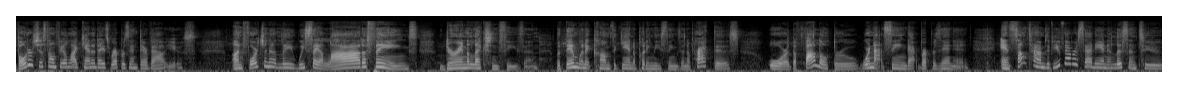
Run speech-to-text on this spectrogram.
voters just don't feel like candidates represent their values. Unfortunately, we say a lot of things during election season, but then when it comes again to putting these things into practice or the follow through, we're not seeing that represented. And sometimes, if you've ever sat in and listened to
